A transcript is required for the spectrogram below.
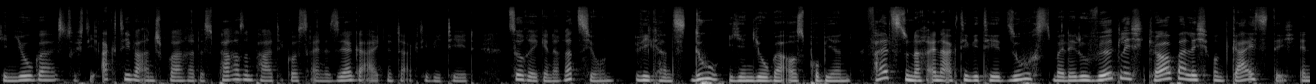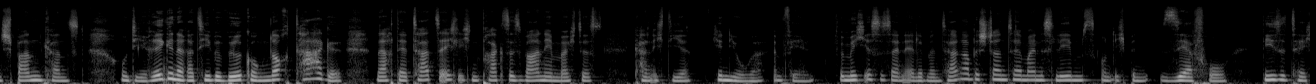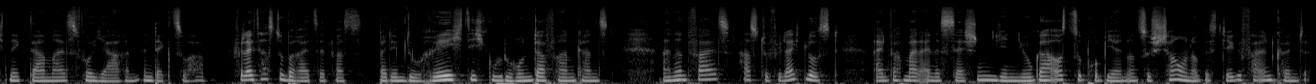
Yin Yoga ist durch die aktive Ansprache des Parasympathikus eine sehr geeignete Aktivität zur Regeneration. Wie kannst du Yin Yoga ausprobieren? Falls du nach einer Aktivität suchst, bei der du wirklich körperlich und geistig entspannen kannst und die regenerative Wirkung noch Tage nach der tatsächlichen Praxis wahrnehmen möchtest, kann ich dir Yin Yoga empfehlen. Für mich ist es ein elementarer Bestandteil meines Lebens und ich bin sehr froh, diese Technik damals vor Jahren entdeckt zu haben. Vielleicht hast du bereits etwas, bei dem du richtig gut runterfahren kannst. Andernfalls hast du vielleicht Lust, einfach mal eine Session Yin Yoga auszuprobieren und zu schauen, ob es dir gefallen könnte.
